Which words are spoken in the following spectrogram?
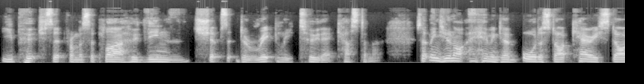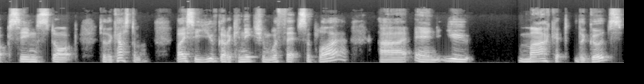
you purchase it from a supplier who then ships it directly to that customer. So it means you're not having to order stock, carry stock, send stock to the customer. Basically, you've got a connection with that supplier uh, and you market the goods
